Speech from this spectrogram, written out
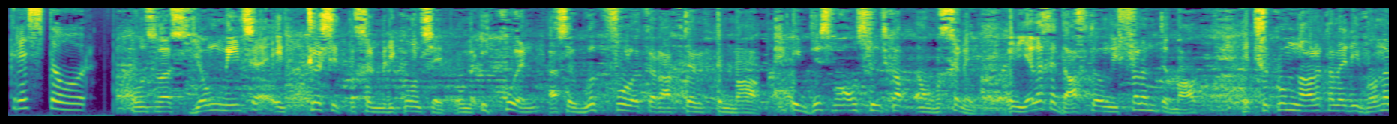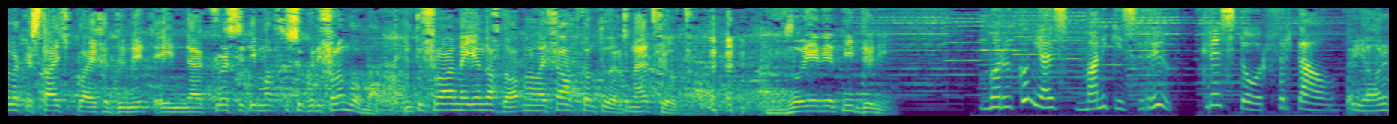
Chris Thor. Ons was jong mense en Chris het begin met die konsep om 'n ikoon as 'n hoopvolle karakter te maak. En dis waar ons vriendskap al begin het. En die hele gedagte om die film te maak het gekom nadat hulle die wonderlike stage play gedoen het en uh, Chris het iemand gesoek wat die film wil maak. En toe vra hy my eendag daar by my veldkantoor in Hatfield. wil jy dit nie doen nie? Maar hoekom juist mannetjies roe? Christor vertel. Jare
